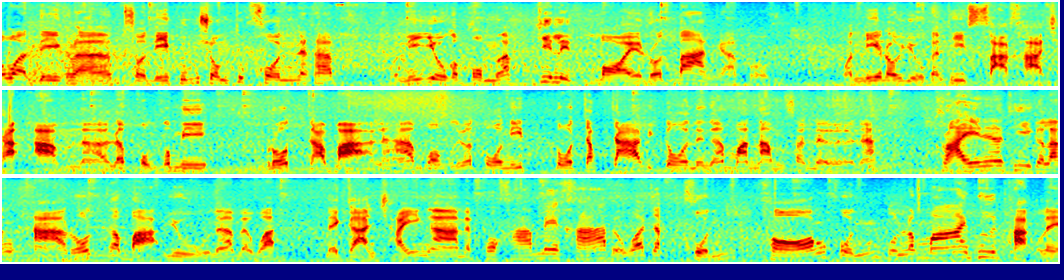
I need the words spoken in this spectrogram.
สวัสดีครับ สวัสดีคุณผู้ชมทุกคนนะครับ วันนี้อยู่กับผมครับกิลิตบอยรถบ้านครับผม วันนี้เราอยู่กันที่สาขาชะอำนะครับแล้วผมก็มีรถกระบะนะฮะบอกเลยว่าตัวนี้ตัวจับจ้าอีกตัวหนึ่งนะมานำเสนอนะ ใครเนี่ยที่กำลังหารถกระบะอยู่นะแบบว่าในการใช้งานแบบพ่อค้าแม่ค้า แบบว่าจะขนของขนผลไม้พืชผักเลย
